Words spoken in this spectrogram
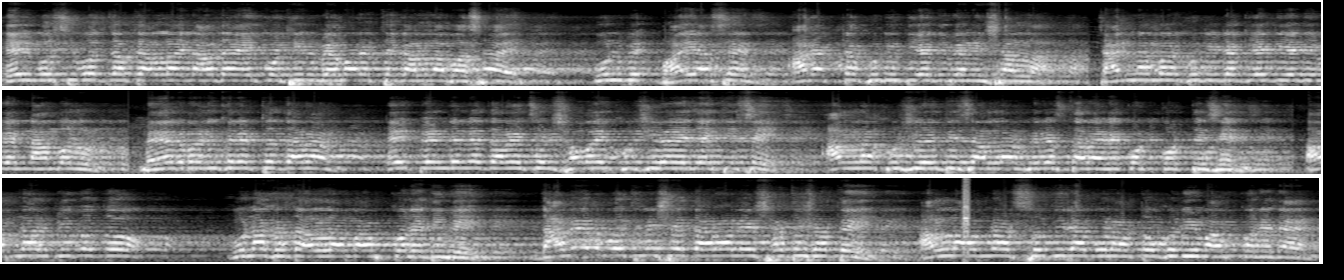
এই মুসিবত যাতে আল্লাহ না দেয়, এই কঠিন বেমারের থেকে আল্লাহ বাঁচায়। কোন বে- ভাই আছেন আর একটা খুঁটি দিয়ে দিবেন ইনশাল্লাহ চার নম্বর খুঁটিটা কে দিয়ে দিবেন নাম বলুন। মেহরবানি করে একটা দাঁড়ান। এই প্যান্ডেলে দাঁড়াইছেন, সবাই খুশি হয়ে যাইতেছে। আল্লাহ খুশি হইতেছে, আল্লাহর ফেরেস তারা রেকর্ড করতেছেন। আপনার বিগত গুনাখাতা আল্লাহ মাফ করে দিবে। দানের মজলিসে দাঁড়ানোর সাথে সাথে আল্লাহ আপনার সবিরা গুণা তখনই মাফ করে দেন।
